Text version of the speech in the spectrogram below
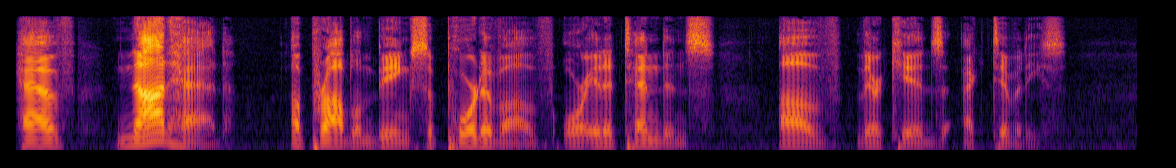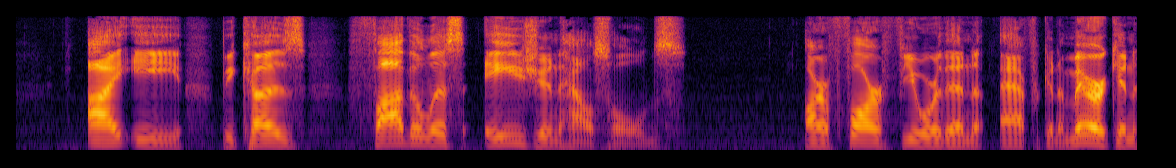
have not had a problem being supportive of or in attendance of their kids' activities? i.e., because fatherless Asian households are far fewer than African American,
